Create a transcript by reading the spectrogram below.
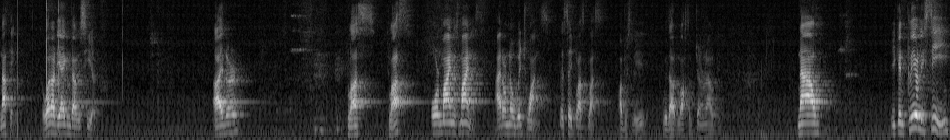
Nothing. So what are the eigenvalues here? Either plus plus or minus minus. I don't know which ones. Let's say plus plus, obviously without loss of generality. Now, you can clearly see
